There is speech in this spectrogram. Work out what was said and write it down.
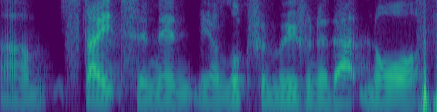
um, states and then you know look for movement of that north.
